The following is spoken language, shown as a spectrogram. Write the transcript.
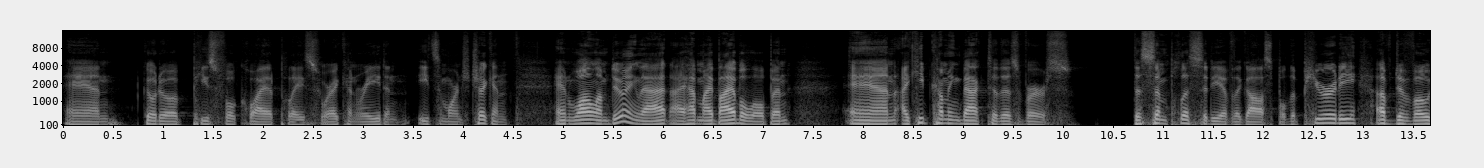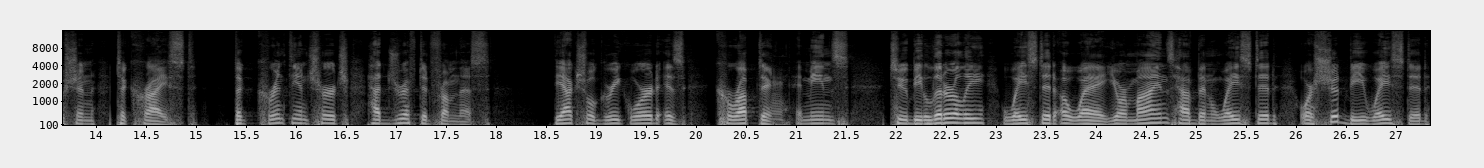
And go to a peaceful, quiet place where I can read and eat some orange chicken. And while I'm doing that, I have my Bible open and I keep coming back to this verse the simplicity of the gospel, the purity of devotion to Christ. The Corinthian church had drifted from this. The actual Greek word is corrupting. It means to be literally wasted away. Your minds have been wasted or should be wasted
